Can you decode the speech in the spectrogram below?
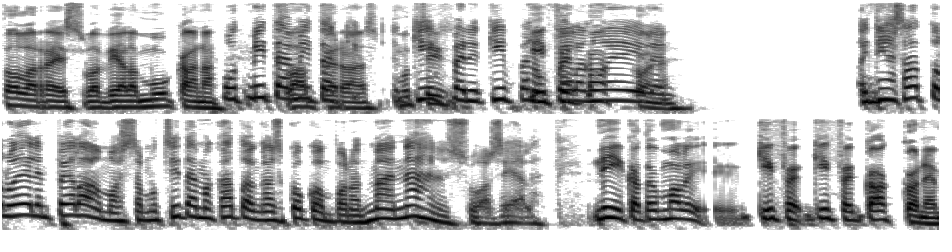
tolla reissulla vielä mukana. Mut mitä, mitä? Lappeenrannassa. Ki- Mut Kiffen- Kiffen on Kiffen pelannut kakkonen. eilen. Niin sä oot ollut eilen pelaamassa, mutta sitä mä katon kanssa kokoonpanot. Mä en nähnyt sua siellä. Niin, kato, mä olin Kiffe, Kiffen kakkonen,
